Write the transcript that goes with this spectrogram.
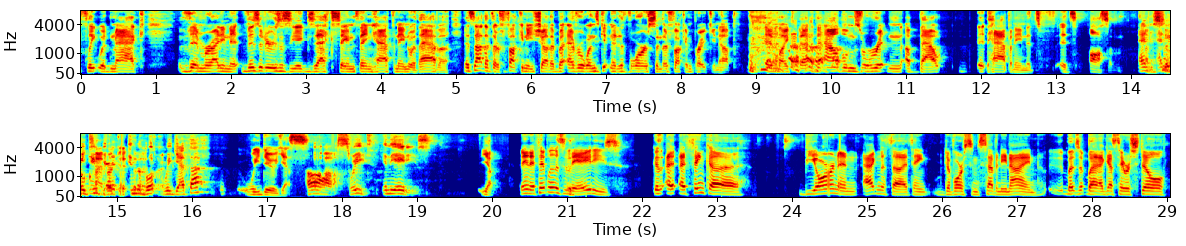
Fleetwood Mac. Them writing it. Visitors is the exact same thing happening with ABBA. It's not that they're fucking each other, but everyone's getting a divorce and they're fucking breaking up. And like the, the album's written about it happening. It's it's awesome. And, and so we do get it in the book. that. We get that. We do, yes. Oh, sweet! In the '80s. Yep. Man, if it was in the '80s, because I, I think uh, Bjorn and Agnetha, I think, divorced in '79, but but I guess they were still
